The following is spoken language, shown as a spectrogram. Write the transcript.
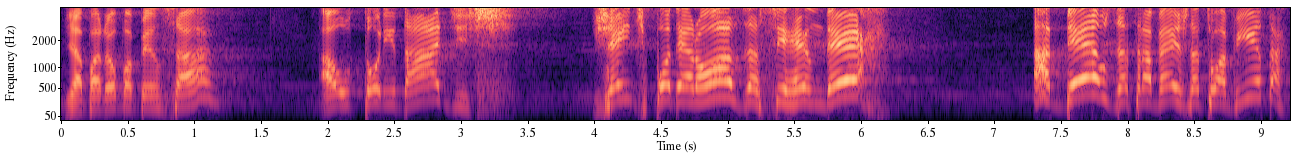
Já parou para pensar? Autoridades gente poderosa se render a Deus através da tua vida,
